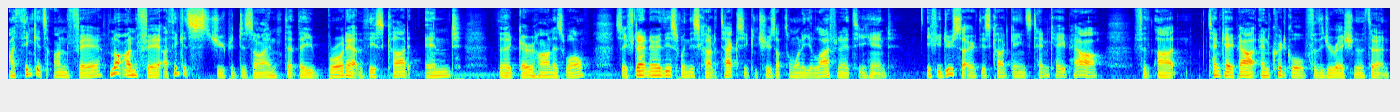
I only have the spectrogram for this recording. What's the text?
I think it's unfair. Not unfair. I think it's stupid design that they brought out this card and the Gohan as well. So if you don't know this, when this card attacks, you can choose up to one of your life and add it to your hand. If you do so, this card gains 10k power for uh, 10k power and critical for the duration of the turn.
